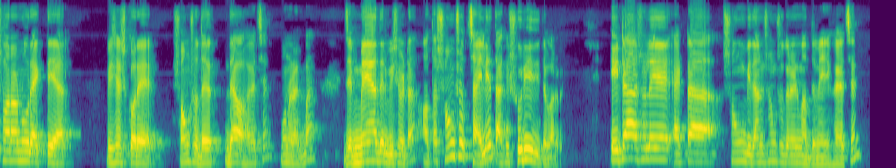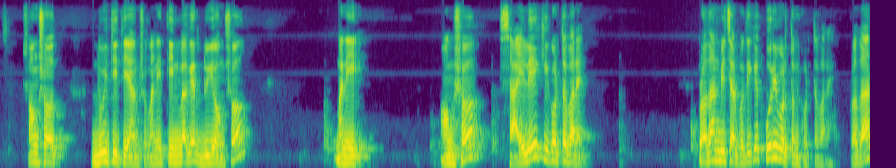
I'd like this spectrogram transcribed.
সরানোর এখতিয়ার, বিশেষ করে সংসদের দেওয়া হয়েছে, মনে রাখবা, যে মেয়াদের বিষয়টা, অর্থাৎ সংসদ চাইলে তাকে সরিয়ে দিতে পারবে। এটা আসলে একটা সংবিধান সংশোধনের মাধ্যমে হয়েছে। সংসদ দুই তৃতীয়াংশ মানে তিন ভাগের দুই অংশ মানে অংশ চাইলেই কি করতে পারে? প্রধান বিচারপতিকে পরিবর্তন করতে পারে। প্রধান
